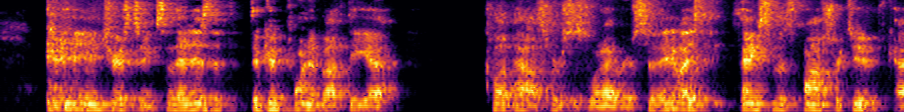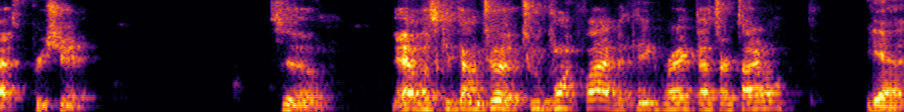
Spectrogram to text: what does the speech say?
interesting. So that is the, the good point about the uh, clubhouse versus whatever. So, anyways, thanks to the sponsor too, guys. Appreciate it. So, yeah, let's get down to it. Two point five, I think. Right? That's our title. Yeah,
